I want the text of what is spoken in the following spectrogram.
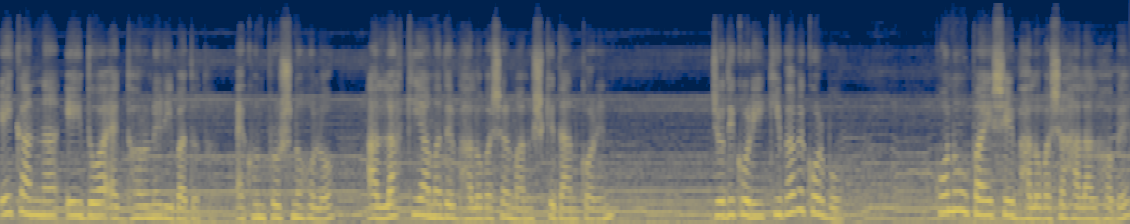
এই কান্না, এই দোয়া এক ধরনের ইবাদত। এখন প্রশ্ন হল, আল্লাহ কি আমাদের ভালোবাসার মানুষকে দান করেন? যদি করি, কীভাবে করব? কোনো উপায়ে সেই ভালোবাসা হালাল হবে?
